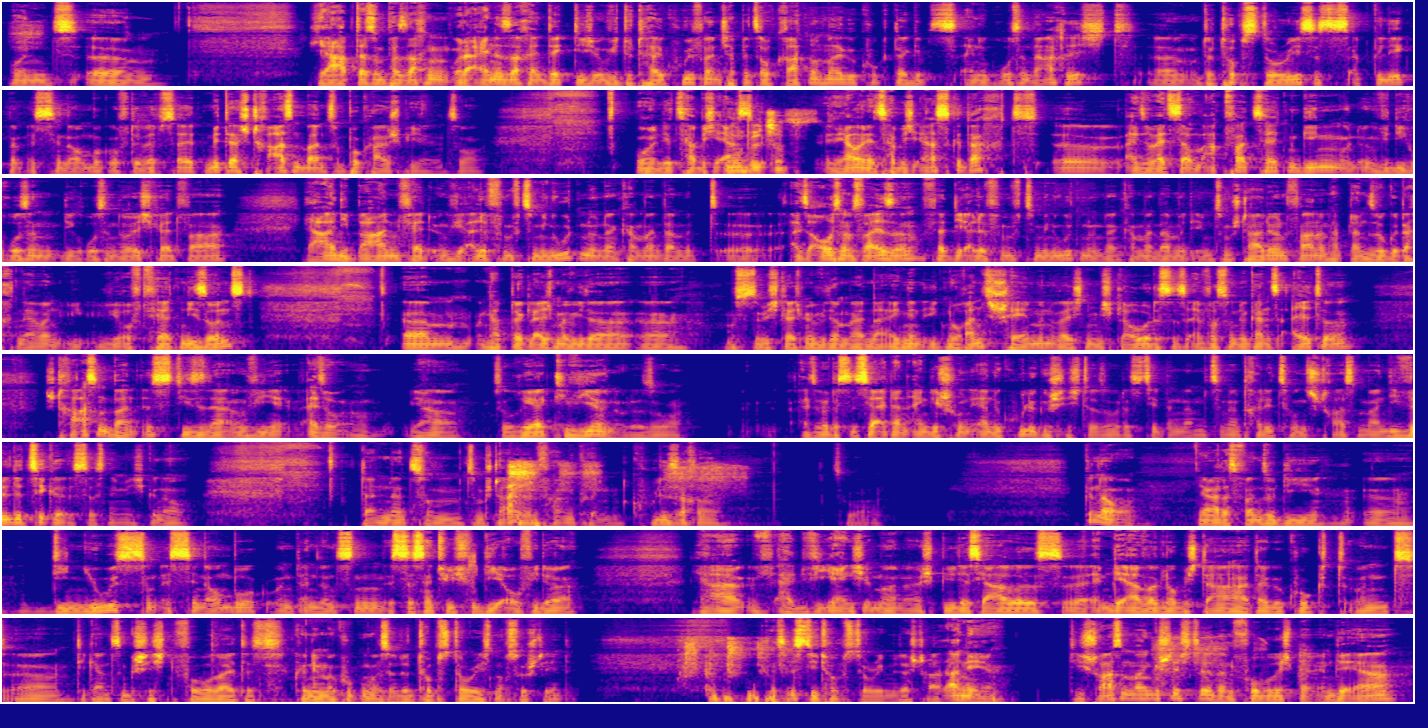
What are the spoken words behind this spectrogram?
und ähm, ja, habe da so ein paar Sachen oder eine Sache entdeckt, die ich irgendwie total cool fand. Ich habe jetzt auch gerade nochmal geguckt, da gibt's eine große Nachricht. Ähm, unter Top Stories ist es abgelegt beim SC Naumburg auf der Website mit der Straßenbahn zum Pokalspielen. So. Und jetzt habe ich erst, ja, und jetzt habe ich erst gedacht, äh, also weil es da um Abfahrtzeiten ging und irgendwie die große, die große Neuigkeit war, ja, die Bahn fährt irgendwie alle 15 Minuten und dann kann man damit, äh, also ausnahmsweise fährt die alle 15 Minuten und dann kann man damit eben zum Stadion fahren und habe dann so gedacht, na, wie, wie oft fährten die sonst? Ähm, und habe da gleich mal wieder, äh, musste mich gleich mal wieder meiner eigenen Ignoranz schämen, weil ich nämlich glaube, dass das einfach so eine ganz alte Straßenbahn ist, die sie da irgendwie, also ja, so reaktivieren oder so. Also das ist ja dann eigentlich schon eher eine coole Geschichte, so dass die dann da mit so einer Traditionsstraßenbahn, die wilde Zicke ist das nämlich, genau, dann da zum, zum Stadion fahren können. Coole Sache. So. Genau. Ja, das waren so die, äh, die News zum SC Naumburg und ansonsten ist das natürlich für die auch wieder, ja, halt wie eigentlich immer, ne? Spiel des Jahres, äh, MDR war, glaube ich, da, hat er geguckt und äh, die ganzen Geschichten vorbereitet. Könnt ihr mal gucken, was unter Top Stories noch so steht. Das ist die Top Story mit der Straße. Ah, nee, die Straßenbahngeschichte, dann Vorbericht beim MDR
